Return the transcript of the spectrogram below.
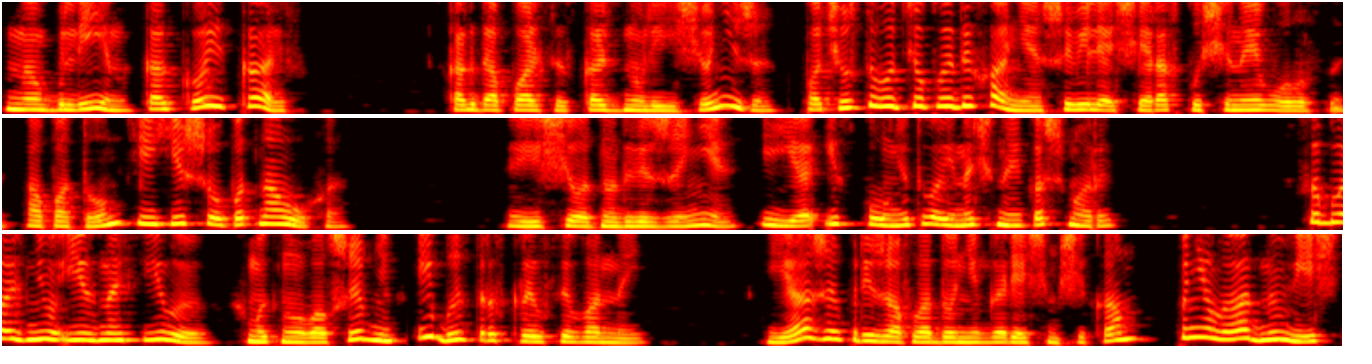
но блин, какой кайф! Когда пальцы скользнули еще ниже, почувствовала теплое дыхание, шевелящее распущенные волосы, а потом тихий шепот на ухо. Еще одно движение, и я исполню твои ночные кошмары. «Соблазню и изнасилую», – хмыкнул волшебник и быстро скрылся в ванной. Я же, прижав ладони к горящим щекам, поняла одну вещь.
